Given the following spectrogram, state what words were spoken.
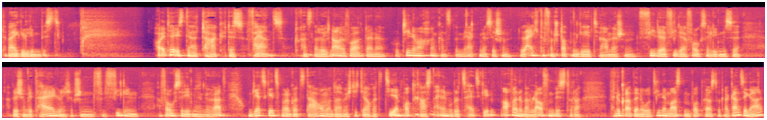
dabei geblieben bist. Heute ist der Tag des Feierns. Du kannst natürlich nach wie vor deine Routine machen, kannst bemerken, dass es schon leichter vonstatten geht. Wir haben ja schon viele, viele Erfolgserlebnisse habt ihr schon geteilt und ich habe schon von vielen Erfolgserlebnissen gehört. Und jetzt geht es mal kurz darum, und da möchte ich dir auch jetzt hier im Podcast eine Minute Zeit geben, auch wenn du beim Laufen bist oder wenn du gerade deine Routine machst beim Podcast oder ganz egal,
